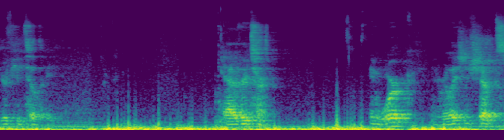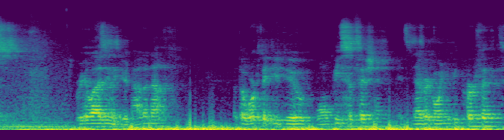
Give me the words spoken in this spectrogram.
your futility at every turn. In work, in relationships, realizing that you're not enough, that the work that you do won't be sufficient, it's never going to be perfect,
